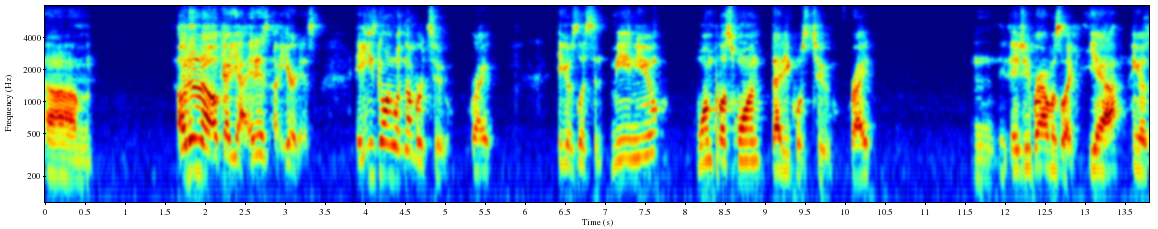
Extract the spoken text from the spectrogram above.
Um Oh no no no okay, yeah, it is uh, here it is. He's going with number two, right? He goes, listen, me and you, one plus one, that equals two, right? And AJ Brown was like, Yeah. He goes,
